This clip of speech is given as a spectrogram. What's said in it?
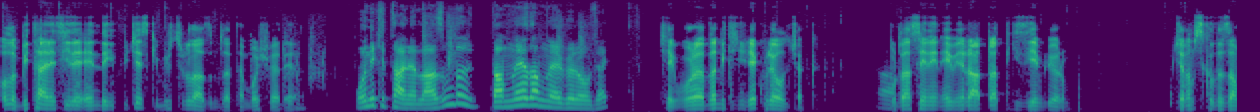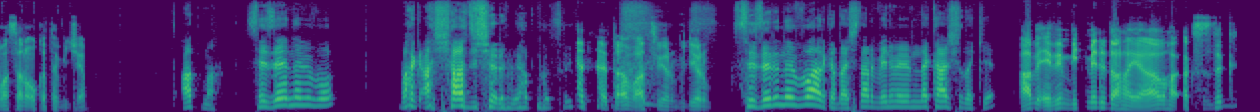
oğlum bir tanesiyle ende gitmeyeceğiz ki bir sürü lazım zaten boş ver ya. 12 tane lazım da damlaya damlaya göl olacak. Şey burada bitince kule olacak. Aa, Buradan senin evini rahat rahat gizleyebiliyorum. Canım sıkıldığı zaman sana ok atabileceğim. Atma. Sezer'in evi bu. Bak aşağı düşerim yapmasak. tamam atmıyorum biliyorum. Sezer'in evi bu arkadaşlar. Benim evimde karşıdaki. Abi evim bitmedi daha ya. ha- Haksızlık.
